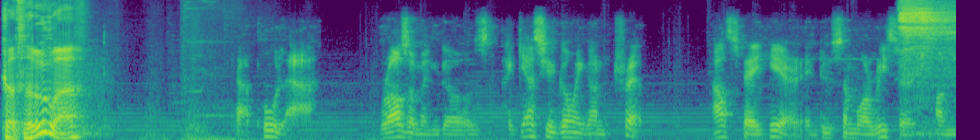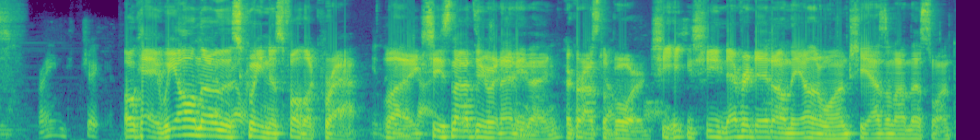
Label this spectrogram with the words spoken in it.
Cthulhu? Chapula. Rosamond goes, I guess you're going on a trip. I'll stay here and do some more research on the strange chicken. Okay, we all know this queen is full of crap. Like she's not doing anything across the board. She she never did on the other one. She hasn't on this one.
